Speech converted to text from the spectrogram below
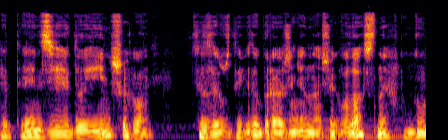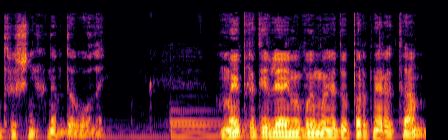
Претензії до іншого це завжди відображення наших власних внутрішніх невдоволень. Ми пред'являємо вимоги до партнера там,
